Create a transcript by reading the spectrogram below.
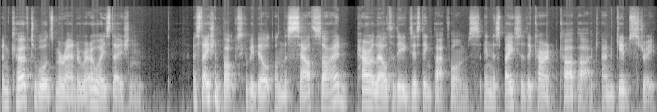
and curve towards Miranda Railway Station. A station box could be built on the south side, parallel to the existing platforms, in the space of the current car park and Gibbs Street.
